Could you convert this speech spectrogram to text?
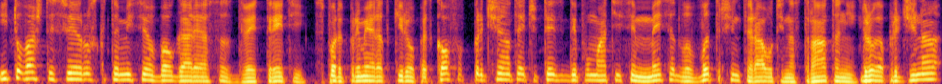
и това ще свие руската мисия в България с две трети. Според премиерът Кирил Петков, причината е, че тези дипломати се месят във вътрешните работи на страната ни. Друга причина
